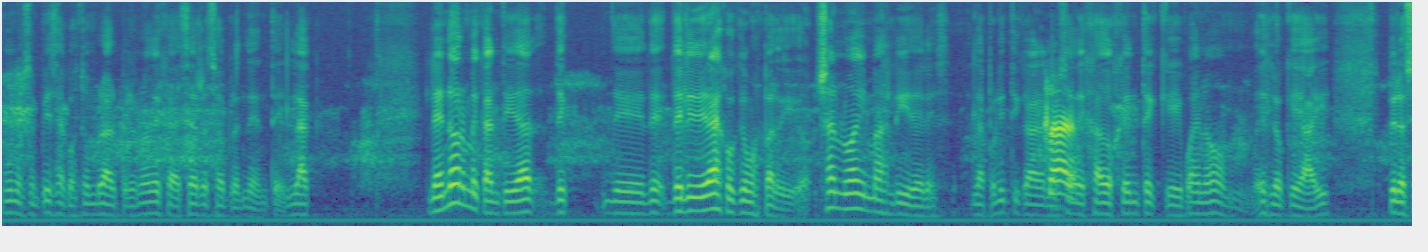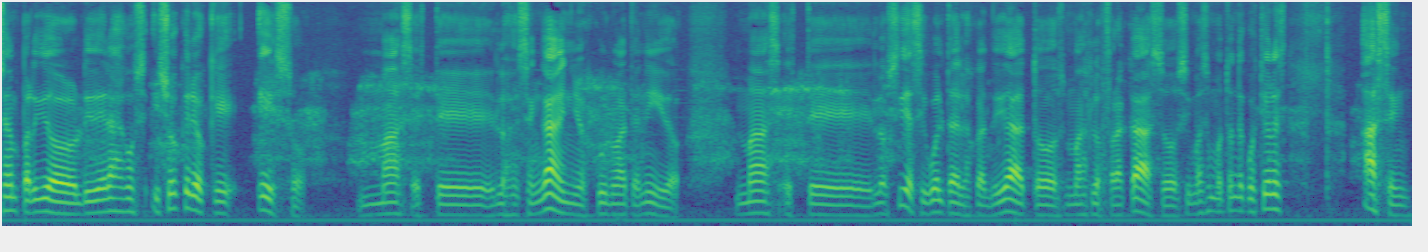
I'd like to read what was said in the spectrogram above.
uno se empieza a acostumbrar, pero no deja de ser sorprendente. La, la enorme cantidad de, de, de- de liderazgo que hemos perdido. Ya no hay más líderes. La política nos ha dejado gente que, bueno, es lo que hay, pero se han perdido liderazgos y yo creo que eso, más este, los desengaños que uno ha tenido, más este, los idas y vueltas de los candidatos, más los fracasos y más un montón de cuestiones, hacen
